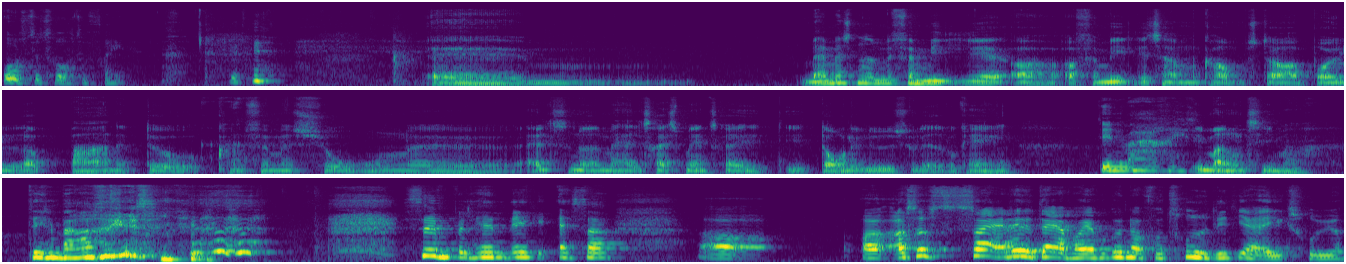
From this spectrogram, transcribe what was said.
onsdag, torsdag, fredag. Øh, hvad med sådan noget med familie og, og familiesammenkomster og bryllup, barnedåb, konfirmation, øh, alt sådan noget med 50 mennesker i, i et dårligt lydisoleret lokale Det er en mareridt. i mange timer. Det er en mareridt. Simpelthen, ikke? Altså, og, og, og så, så er det jo der, hvor jeg begynder at fortryde lidt, jeg ikke ryger.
